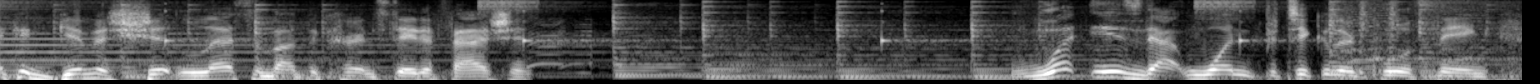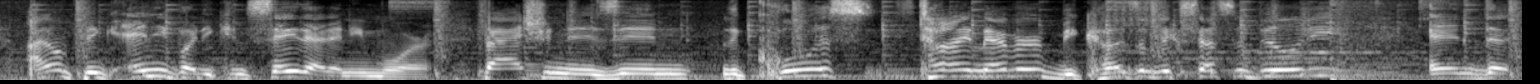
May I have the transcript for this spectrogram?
I could give a shit less about the current state of fashion. What is that one particular cool thing? I don't think anybody can say that anymore. Fashion is in the coolest time ever because of accessibility and that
